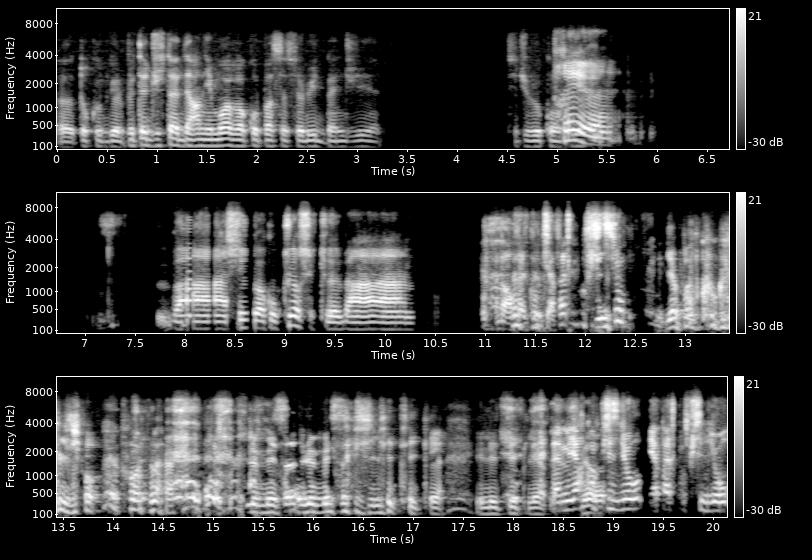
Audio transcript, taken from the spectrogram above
ton coup de gueule. Peut-être juste un dernier mot avant qu'on passe à celui de Benji. Si tu veux conclure. Ben, si je dois conclure, c'est que ben, ben en fait, il n'y a pas de conclusion. Il n'y a pas de conclusion. Voilà. Le message, le message, il était clair. Il était clair. La meilleure conclusion, il n'y a pas de conclusion.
